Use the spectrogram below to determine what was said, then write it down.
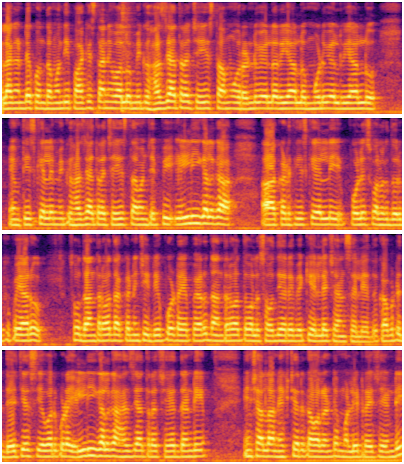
ఎలాగంటే కొంతమంది పాకిస్తానీ వాళ్ళు మీకు హజ్ యాత్ర చేయిస్తాము రెండు వేల రియాళ్ళు మూడు వేల రియాళ్ళు మేము తీసుకెళ్ళి మీకు హజ్ యాత్ర చేయిస్తామని చెప్పి ఇల్లీగల్గా అక్కడ తీసుకెళ్ళి పోలీస్ వాళ్ళకి దొరికిపోయారు. సో దాని తర్వాత అక్కడి నుంచి డిపోర్ట్ అయిపోయారు. దాని తర్వాత వాళ్ళు సౌదీ అరేబియాకి వెళ్ళే ఛాన్సే లేదు. కాబట్టి దయచేసి ఎవరు కూడా ఇల్లీగల్గా హజ్ యాత్ర చేయొద్దండి. ఇన్షాల్లా నెక్స్ట్ ఇయర్ కావాలంటే మళ్ళీ ట్రై చేయండి.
